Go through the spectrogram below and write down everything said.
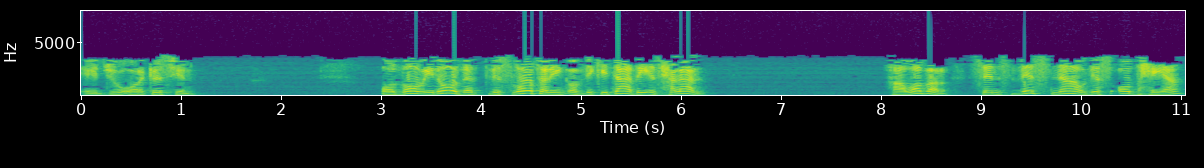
a Jew or a Christian although we know that the slaughtering of the kitabi is halal. However, since this now, this udhiyah,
